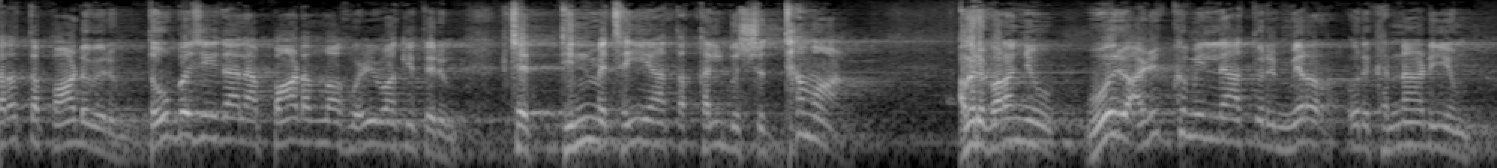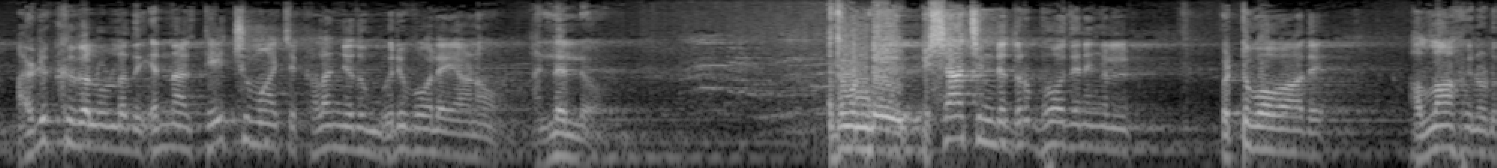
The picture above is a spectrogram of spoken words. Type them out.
കറുത്ത പാട് വരും. തൗബ ചെയ്താൽ ആ പാട് അള്ളാഹു ഒഴിവാക്കി തരും. പക്ഷെ തിന്മ ചെയ്യാത്ത കൽബ് ശുദ്ധമാണ്. അവർ പറഞ്ഞു ഒരു അഴുക്കുമില്ലാത്തൊരു മിറർ ഒരു കണ്ണാടിയും അഴുക്കുകൾ ഉള്ളത് എന്നാൽ തേച്ചുമാച്ച് കളഞ്ഞതും ഒരുപോലെയാണോ? അല്ലല്ലോ. അതുകൊണ്ട് പിശാച്ചിന്റെ ദുർബോധനങ്ങളിൽ പെട്ടുപോവാതെ അള്ളാഹുവിനോട്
